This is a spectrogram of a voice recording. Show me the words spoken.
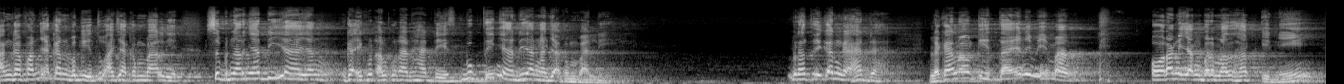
anggapannya kan begitu aja kembali sebenarnya dia yang gak ikut Al-Quran hadis buktinya dia ngajak kembali berarti kan gak ada lah kalau kita ini memang orang yang bermadhab ini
